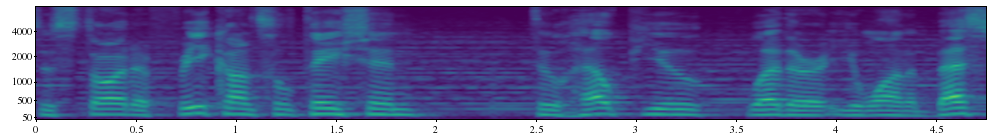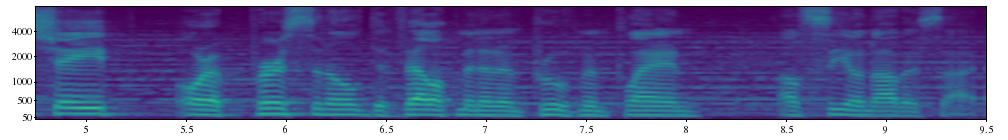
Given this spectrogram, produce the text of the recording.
to start a free consultation to help you whether you want a best shape or a personal development and improvement plan. I'll see you on the other side.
